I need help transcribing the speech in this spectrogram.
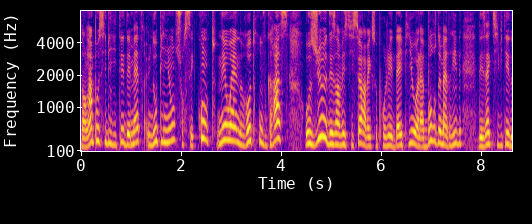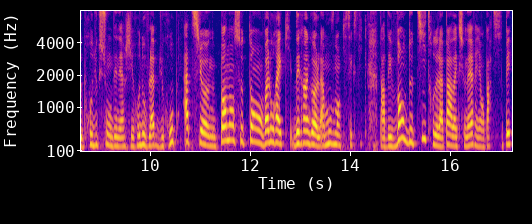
dans l'impossibilité d'émettre une opinion sur ses comptes. Neoen retrouve grâce aux yeux des investisseurs avec ce projet d'IPO à la Bourse de Madrid des activités de production d'énergie renouvelable du groupe Action. Pendant ce temps, Valourec dégringole, un mouvement qui s'explique par des ventes de titres de la part d'actionnaires ayant participé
